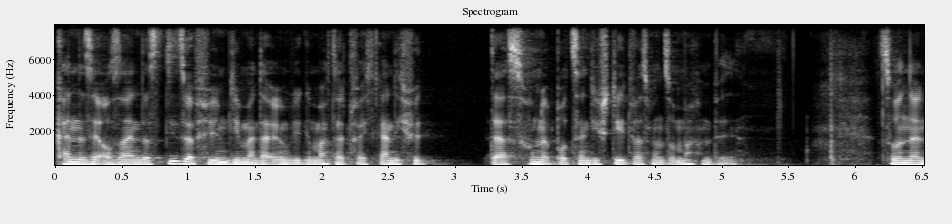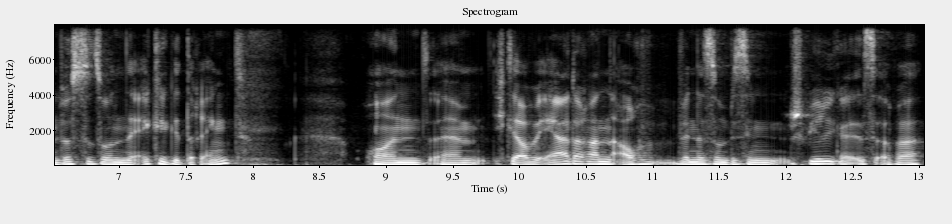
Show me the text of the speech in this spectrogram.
kann es ja auch sein, dass dieser Film, den man da irgendwie gemacht hat, vielleicht gar nicht für das hundertprozentig steht, was man so machen will. So, und dann wirst du so in eine Ecke gedrängt. Und ähm, ich glaube eher daran, auch wenn das so ein bisschen schwieriger ist, aber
